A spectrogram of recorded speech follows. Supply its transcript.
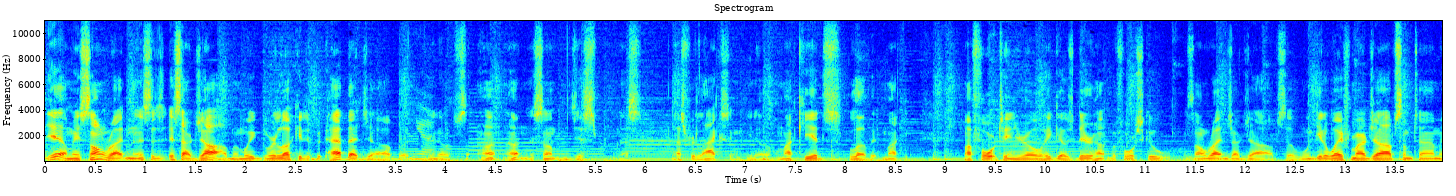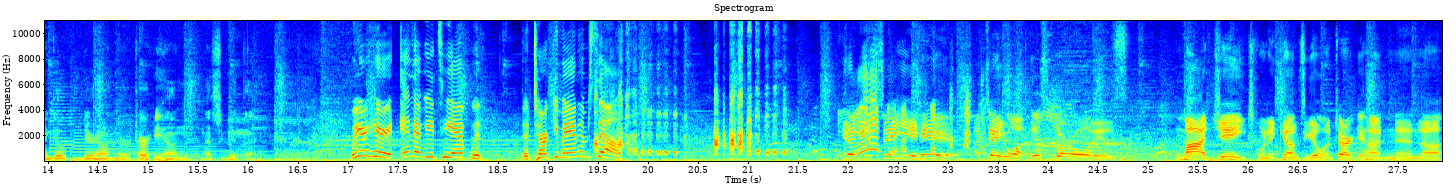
Yeah, I mean, songwriting, it's, it's our job, and we, we're lucky to have that job, but, yeah. you know, hunt, hunting is something just, that's, that's relaxing, you know. My kids love it. My, my 14 year old, he goes deer hunting before school. Songwriting's our job, so when we get away from our job sometime and go deer hunting or turkey hunting, that's a good thing. We're here at NWTF with the turkey man himself. Good yeah. to see you here. I tell you what, this girl is my jinx when it comes to going turkey hunting, and uh,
